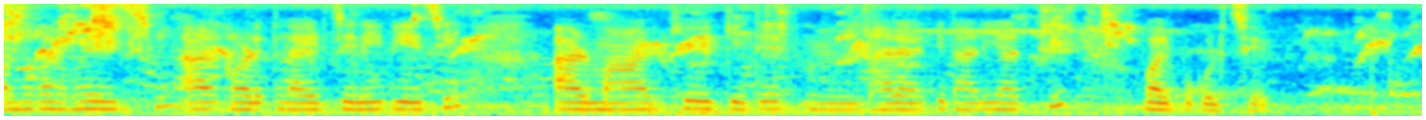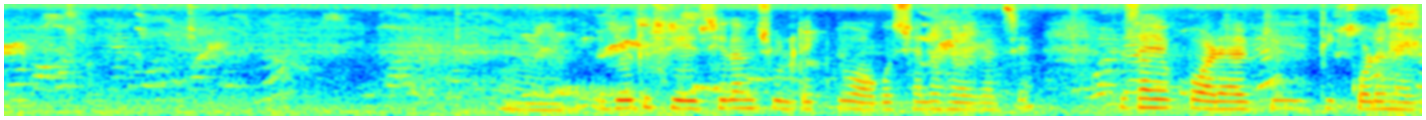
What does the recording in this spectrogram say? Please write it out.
অন্ধকার হয়ে এসেছে আর ঘরে তো লাইট জ্বেলেই দিয়েছি। আর মা আর কি ওই গেটের ধারে আর কি দাঁড়িয়ে আর কি গল্প করছে। যেহেতু শুয়েছিলাম, চুলটা একটু অগোছালো হয়ে গেছে। তো যাই হোক, পরে আর কি ঠিক করে নেব।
